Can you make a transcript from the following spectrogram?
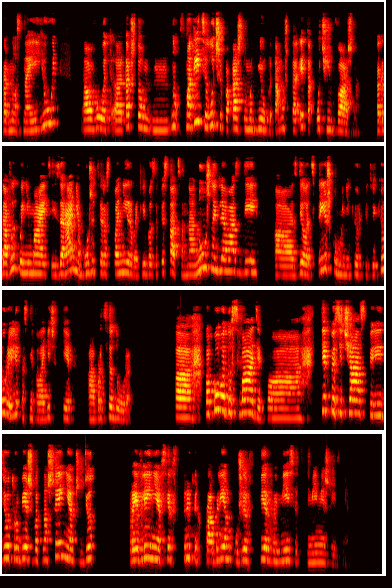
прогноз на июнь. А, вот, а, так что ну, смотрите лучше по каждому дню, потому что это очень важно. Когда вы понимаете и заранее можете распланировать, либо записаться на нужный для вас день, а, сделать стрижку, маникюр, педикюр или косметологические процедуры. По поводу свадеб, те, кто сейчас перейдет рубеж в отношениях, ждет проявления всех скрытых проблем уже в первый месяц семейной жизни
